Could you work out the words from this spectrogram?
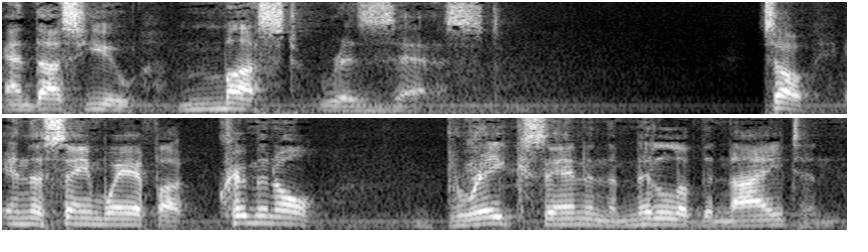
And thus you must resist. So, in the same way, if a criminal breaks in in the middle of the night and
